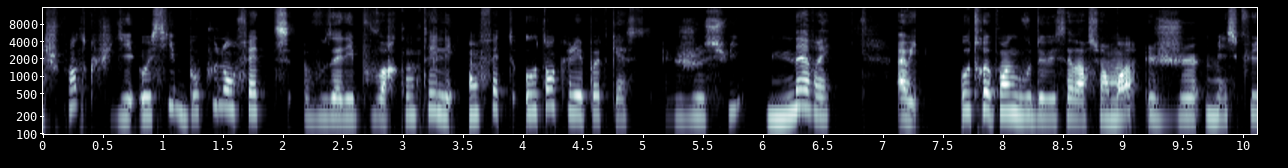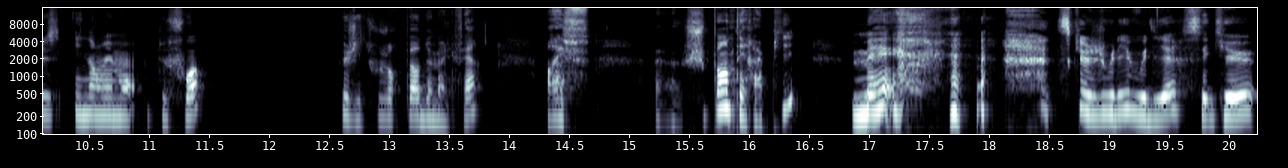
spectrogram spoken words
je pense que je dis aussi beaucoup d'en fait. Vous allez pouvoir compter les en fait autant que les podcasts. Je suis navrée. Ah oui, autre point que vous devez savoir sur moi, je m'excuse énormément de fois, que j'ai toujours peur de mal faire. Bref, heu, je suis pas en thérapie, mais ce que je voulais vous dire, c'est que,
